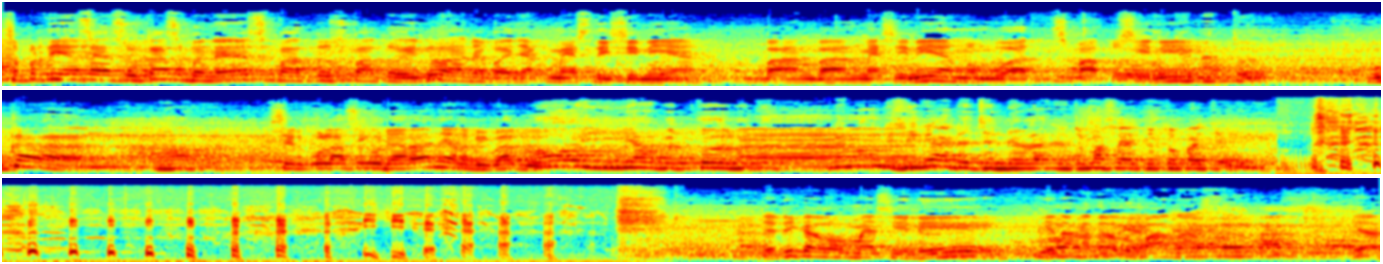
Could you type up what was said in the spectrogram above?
seperti yang saya suka sebenarnya sepatu-sepatu itu ada banyak mesh di sini ya. Bahan-bahan mesh ini yang membuat sepatu ini Natur. bukan Oh. sirkulasi udaranya lebih bagus. Oh iya betul, betul. Nah. Memang di sini ada jendelanya, cuma saya tutup aja ini. Jadi kalau mes ini kita nggak terlalu panas, ya.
